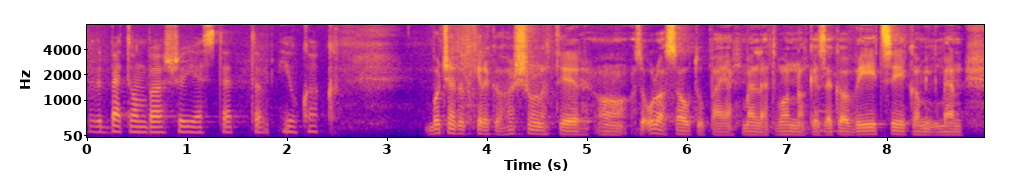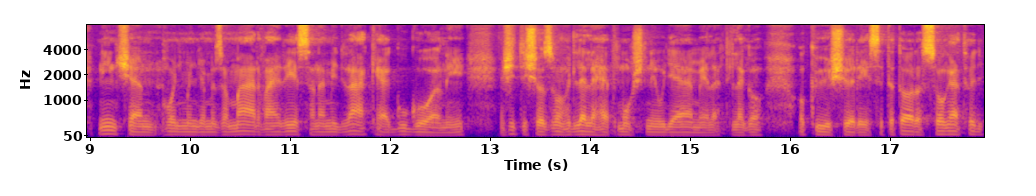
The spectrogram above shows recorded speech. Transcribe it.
Tehát betonba sülyeztett a lyukak. Bocsánatot kérek a hasonlatér, az olasz autópályák mellett vannak ezek a WC-k, amikben nincsen, hogy mondjam, ez a márvány rész, hanem így rá kell googolni, és itt is az van, hogy le lehet mosni ugye elméletileg a, a külső részét. Tehát arra szolgált, hogy,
